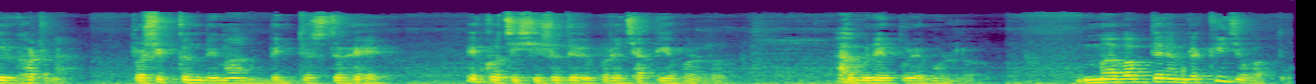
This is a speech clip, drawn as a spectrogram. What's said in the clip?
দুর্ঘটনা, প্রশিক্ষণ বিমান বিধ্বস্ত হয়ে এ কচি শিশুদের উপরে ঝাঁপিয়ে পড়ল। আগুনে পুড়ে মরল। মা বাপদের আমরা কি জবাব দেব?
